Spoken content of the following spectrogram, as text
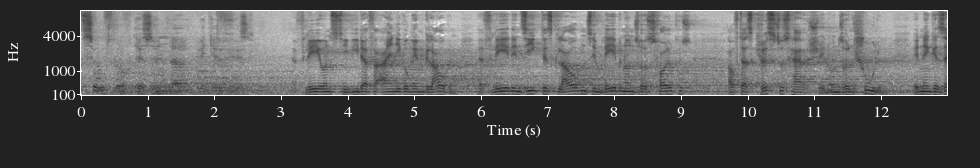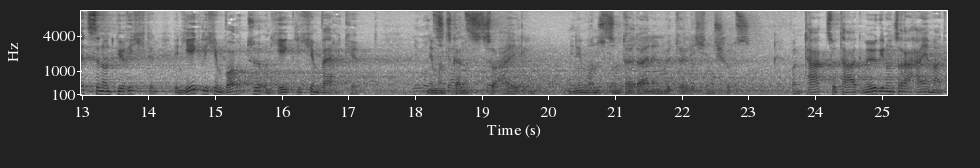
Zuflucht der Sünder, bitte für. Erflehe uns die Wiedervereinigung im Glauben, erflehe den Sieg des Glaubens im Leben unseres Volkes, auf das Christus herrsche in unseren Schulen, in den Gesetzen und Gerichten, in jeglichem Worte und jeglichem Werke. Nimm uns ganz zu eigen nimm uns unter deinen mütterlichen Schutz. Von Tag zu Tag möge in unserer Heimat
